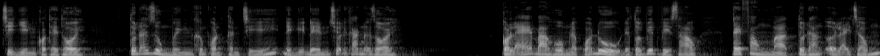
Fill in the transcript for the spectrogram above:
Chỉ nhìn có thế thôi, tôi đã dùng mình không còn thần trí để nghĩ đến chuyện khác nữa rồi. Có lẽ ba hôm là quá đủ để tôi biết vì sao cái phòng mà tôi đang ở lại trống,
